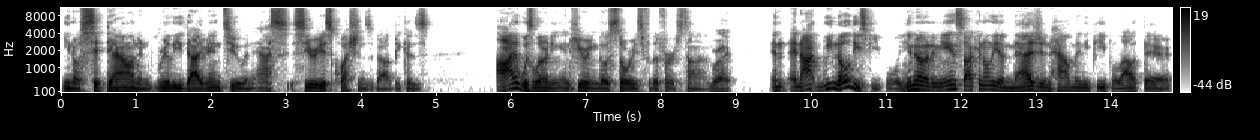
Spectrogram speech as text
you know sit down and really dive into and ask serious questions about because I was learning and hearing those stories for the first time. Right. And and I we know these people, you know what I mean? So I can only imagine how many people out there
